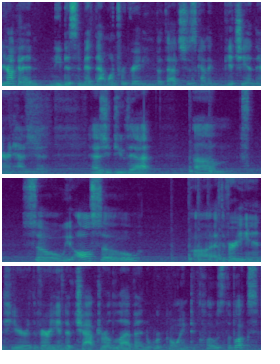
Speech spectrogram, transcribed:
You're not going to need to submit that one for grading, but that's just kind of get you in there and has you, has you do that. Um, so we also, uh, at the very end here, the very end of chapter 11, we're going to close the books.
